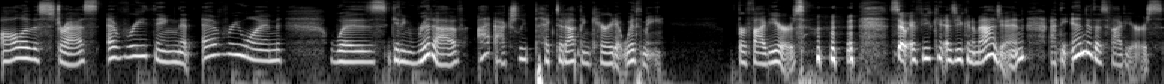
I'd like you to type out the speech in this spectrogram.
all of the stress, everything that everyone was getting rid of, I actually picked it up and carried it with me for five years. so if you can, as you can imagine, at the end of those five years,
